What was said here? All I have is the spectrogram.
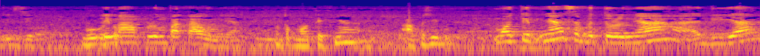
IJ. Bu, 54 tahun ya. Untuk motifnya apa sih Bu? Motifnya sebetulnya dia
